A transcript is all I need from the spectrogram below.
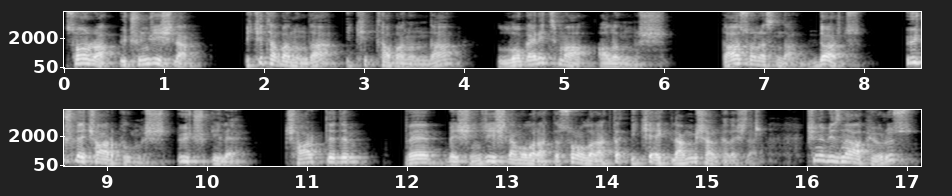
Sonra üçüncü işlem. 2 tabanında 2 tabanında logaritma alınmış. Daha sonrasında 4 3 ile çarpılmış. 3 ile çarp dedim. Ve 5. işlem olarak da son olarak da 2 eklenmiş arkadaşlar. Şimdi biz ne yapıyoruz?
